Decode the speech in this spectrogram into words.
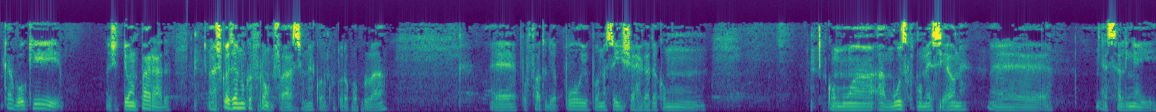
acabou que a gente deu uma parada. As coisas nunca foram fáceis, né, com a cultura popular. É, por falta de apoio, por não ser enxergada como, como uma, a música comercial, né? É, essa linha aí.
